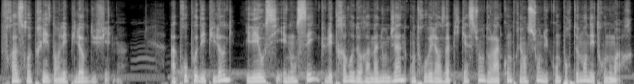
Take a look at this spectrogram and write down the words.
phrase reprise dans l'épilogue du film. À propos d'épilogue, il est aussi énoncé que les travaux de Ramanujan ont trouvé leurs applications dans la compréhension du comportement des trous noirs.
